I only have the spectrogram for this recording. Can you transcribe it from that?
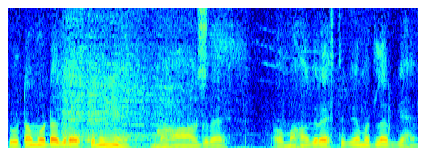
छोटा मोटा गृहस्थ नहीं है? महाग्रहस्थ। और महाग्रहस्थ का मतलब क्या है?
